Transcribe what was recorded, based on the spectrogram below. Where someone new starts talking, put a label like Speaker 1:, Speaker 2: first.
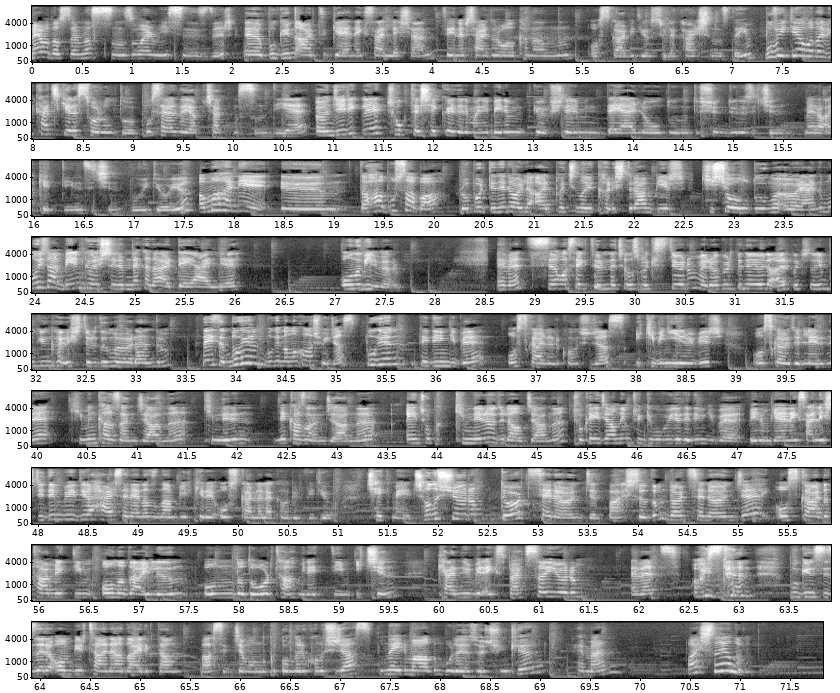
Speaker 1: Merhaba dostlarım nasılsınız? Umarım iyisinizdir. Ee, Bugün artık gelenekselleşen Zeynep Serdaroğlu kanalının Oscar videosuyla karşınızdayım. Bu video bana birkaç kere soruldu. Bu sene de yapacak mısın diye. Öncelikle çok teşekkür ederim hani benim görüşlerimin değerli olduğunu düşündüğünüz için, merak ettiğiniz için bu videoyu. Ama hani e, daha bu sabah Robert De Niro ile Al Pacino'yu karıştıran bir kişi olduğumu öğrendim. O yüzden benim görüşlerim ne kadar değerli onu bilmiyorum. Evet, sinema sektöründe çalışmak istiyorum ve Robert De Niro ile Al Pacino'yu bugün karıştırdığımı öğrendim. Neyse bugün bugün onu konuşmayacağız. Bugün dediğim gibi Oscar'ları konuşacağız. 2021 Oscar ödüllerini kimin kazanacağını, kimlerin ne kazanacağını, en çok kimlerin ödül alacağını. Çok heyecanlıyım çünkü bu video dediğim gibi benim gelenekselleştirdiğim bir video. Her sene en azından bir kere Oscar'la alakalı bir video çekmeye çalışıyorum. 4 sene önce başladım. 4 sene önce Oscar'da tahmin ettiğim 10 adaylığın 10'unu da doğru tahmin ettiğim için kendimi bir expert sayıyorum. Evet. O yüzden bugün sizlere 11 tane adaylıktan bahsedeceğim. Onu- Onları konuşacağız. Bunu elime aldım. Burada yazıyor çünkü. Hemen başlayalım.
